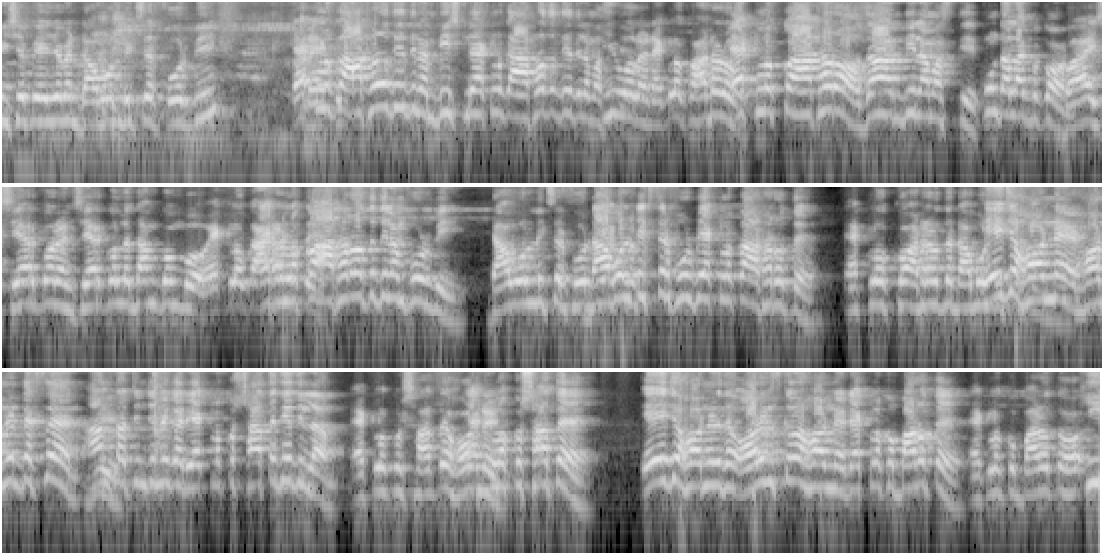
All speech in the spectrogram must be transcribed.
বিশে পেয়ে যাবেন ডাবল ডিক্সের ফোর বি এক লক্ষ আঠারো দিয়ে দিলাম বিশ না এক লক্ষ আঠারো দিয়ে দিলাম কি বলেন এক লক্ষ আঠারো এক লক্ষ আঠারো যা দিলাম আজকে কোনটা লাগবে কর ভাই শেয়ার করেন শেয়ার করলে দাম কমবো এক লক্ষ আঠারো লক্ষ আঠারোতে দিলাম পড়বি ডাবল ডিক্সের ফোর ডাবল ডিক্সের পড়বি এক লক্ষ আঠারোতে এক লক্ষ আঠারোতে ডাবল এই যে হর্নেট হর্নেট দেখছেন গাড়ি এক লক্ষ সাতে দিয়ে দিলাম এক লক্ষ সাতে এক হর্নেট লক্ষ সাতে এই যে হর্নেট অরেঞ্জ কালার হর্নেট এক লক্ষ বারোতে এক লক্ষ বারোতে কি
